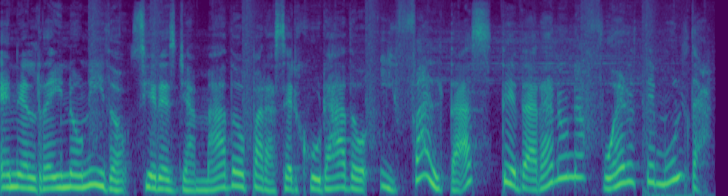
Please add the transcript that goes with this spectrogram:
En el Reino Unido, si eres llamado para ser jurado y faltas, te darán una fuerte multa.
